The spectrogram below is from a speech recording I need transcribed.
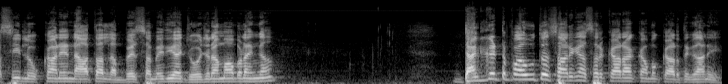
ਅਸੀਂ ਲੋਕਾਂ ਨੇ ਨਾ ਤਾਂ ਲੰਬੇ ਸਮੇਂ ਦੀਆਂ ਯੋਜਨਾਵਾਂ ਬਣਾਈਆਂ। ਡੰਗ ਟਪਾਊ ਤਾਂ ਸਾਰੀਆਂ ਸਰਕਾਰਾਂ ਕੰਮ ਕਰਦੀਆਂ ਨੇ।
